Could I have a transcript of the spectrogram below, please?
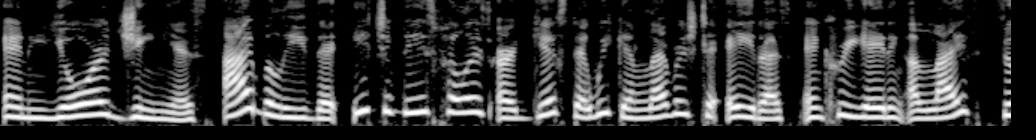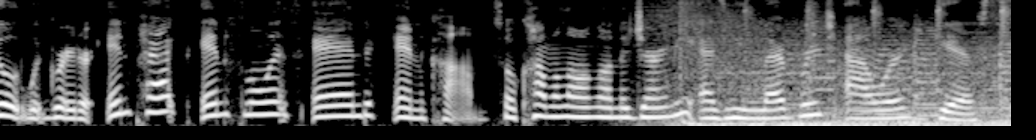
and your genius. I believe that each of these pillars are gifts that we can leverage to aid us in creating a life filled with greater impact, influence, and income. So come along on the journey as we leverage our gifts.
